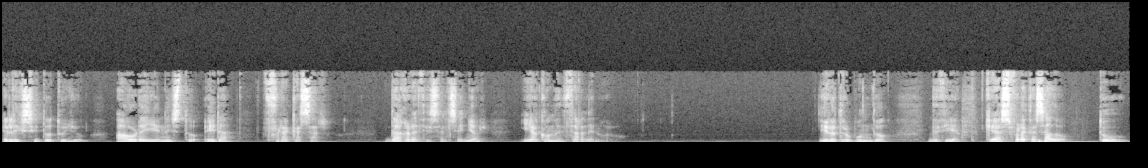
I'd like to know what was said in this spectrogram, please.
El éxito tuyo, ahora y en esto, era fracasar. Da gracias al Señor y a comenzar de nuevo. Y el otro punto decía, que has fracasado tú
